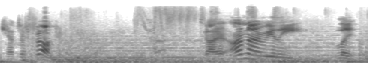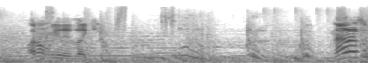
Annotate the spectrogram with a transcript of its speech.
Captain Falcon. Guy, I'm not really like I don't really like him. Not as a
